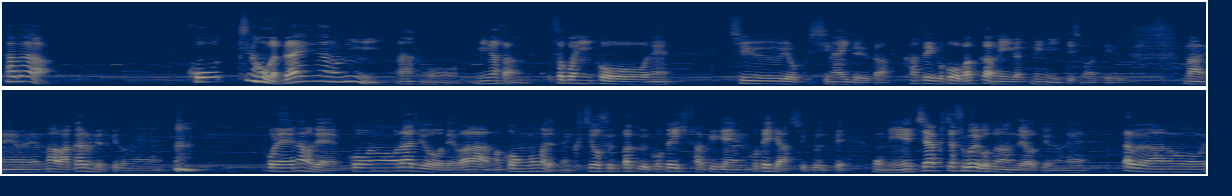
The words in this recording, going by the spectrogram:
ただこっちの方が大事なのにあの皆さんそこにこうね注力しないというか稼ぐ方ばっか目が目にいってしまっている。まあねまあわかるんですけどね。これなのでこのラジオでは、まあ、今後もですね口を酸っぱく固定費削減固定費圧縮ってもうめちゃくちゃすごいことなんだよっていうのね多分あの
